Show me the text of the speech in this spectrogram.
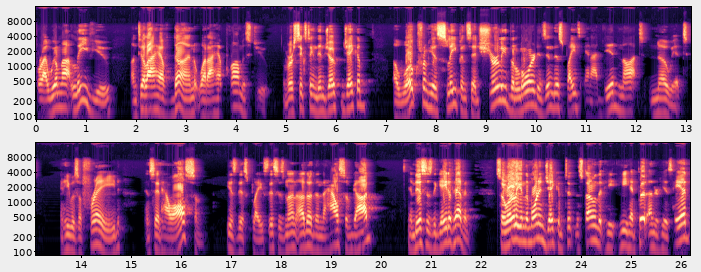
for I will not leave you until I have done what I have promised you. Verse 16 Then Jacob awoke from his sleep and said, Surely the Lord is in this place, and I did not know it. And he was afraid and said, How awesome is this place! This is none other than the house of God, and this is the gate of heaven. So early in the morning, Jacob took the stone that he, he had put under his head,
